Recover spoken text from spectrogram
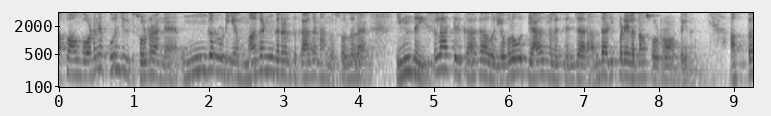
அப்போ அவங்க உடனே புரிஞ்சுக்கிட்டு சொல்கிறாங்க உங்களுடைய மகன்கிறதுக்காக நாங்கள் சொல்லலை. இந்த இஸ்லாத்திற்காக அவர் எவ்வளோ தியாகங்களை செஞ்சார் அந்த அடிப்படையில் தான் சொல்கிறோம் அப்படின்னு. அப்போ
